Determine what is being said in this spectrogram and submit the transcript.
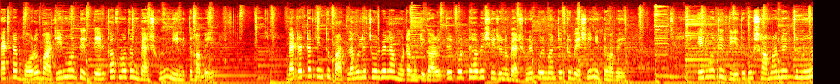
একটা বড় বাটির মধ্যে দেড় কাপ মতন বেসন নিয়ে নিতে হবে। ব্যাটারটা কিন্তু পাতলা হলে চলবে না, মোটামুটি গাঢ়ত্বের করতে হবে, সেই জন্য বেসনের পরিমাণটা একটু বেশি নিতে হবে। এর মধ্যে দিয়ে দেবো সামান্য একটু নুন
